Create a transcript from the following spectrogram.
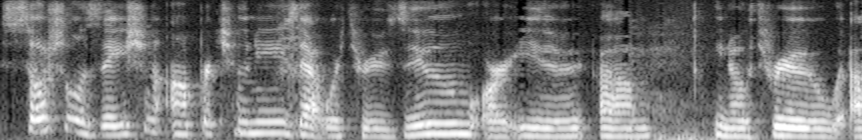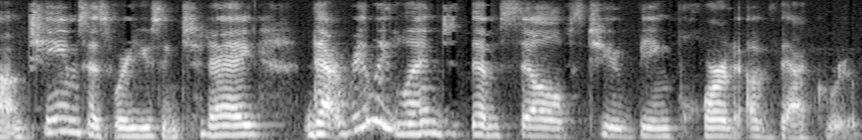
socialization opportunities that were through Zoom or either um, you know, through um, Teams as we're using today, that really lend themselves to being part of that group.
